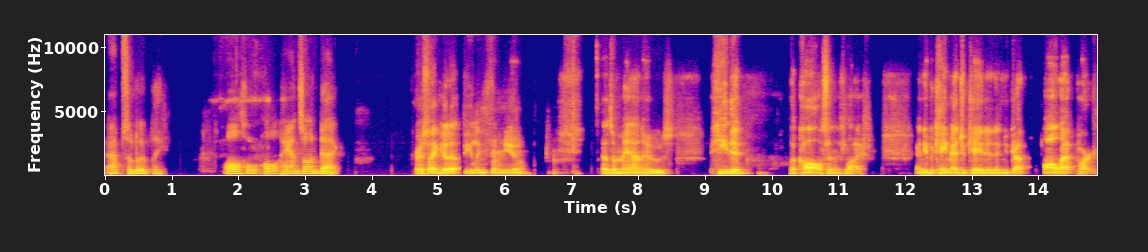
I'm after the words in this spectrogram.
Absolutely. All, all hands on deck. Chris, I get a feeling from you as a man who's heeded the calls in his life and you became educated and you got all that part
